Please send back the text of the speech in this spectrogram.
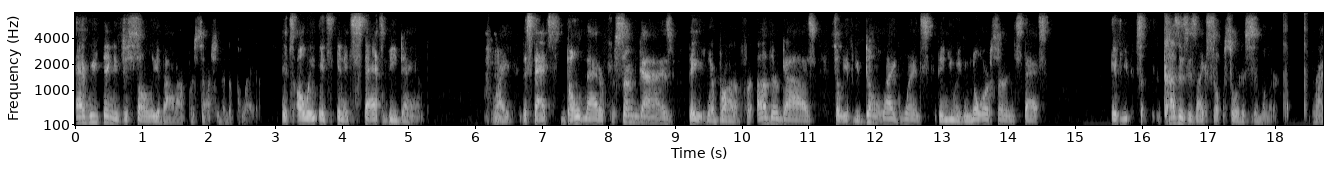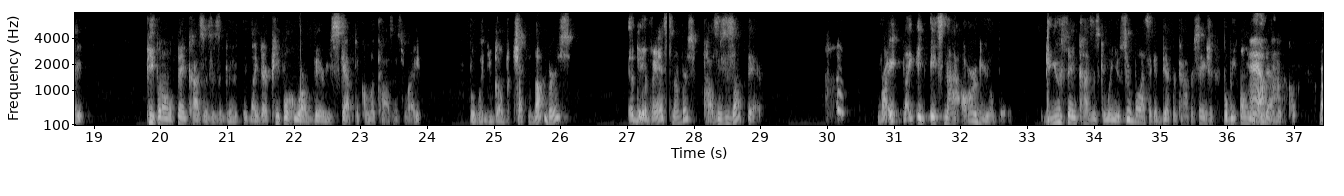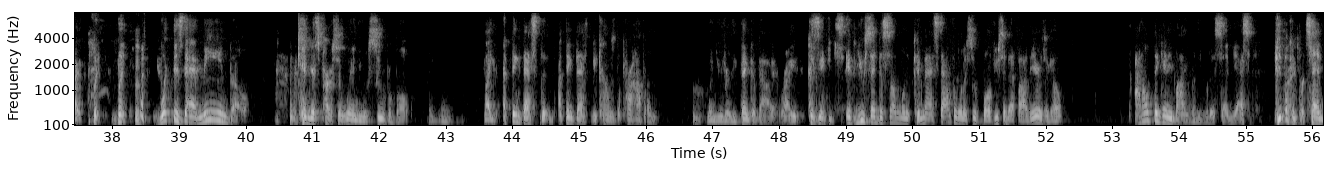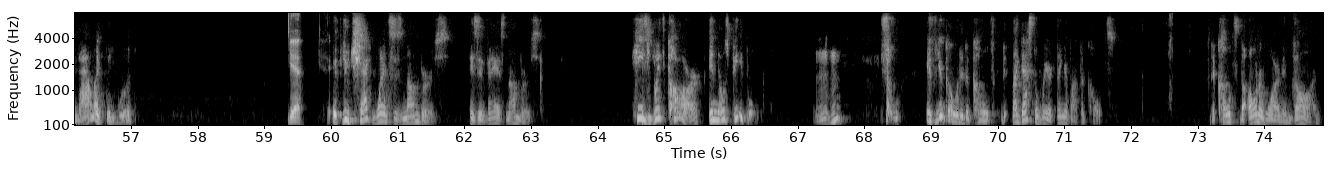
everything is just solely about our perception of the player. It's always it's and its stats be damned. Right? the stats don't matter for some guys. They they're brought up for other guys. So if you don't like Wentz, then you ignore certain stats. If you so Cousins is like so, sort of similar, right? people don't think Cousins is a good thing. like there are people who are very skeptical of Cousins, right? But when you go check the numbers, uh, the advanced numbers, Cousins is up there. Right? Like it, it's not arguable. Do you think Cousins can win you a Super Bowl? That's like a different conversation. But we only Hell do that with right. But but hmm. what does that mean though? Can this person win you a Super Bowl? Mm-hmm. Like I think that's the I think that becomes the problem when you really think about it, right? Because if if you said to someone, "Could Matt Stafford win a Super Bowl?" If you said that five years ago, I don't think anybody really would have said yes. People can pretend now like they would. Yeah. If you check Wentz's numbers, his advanced numbers, he's with Carr in those people. Mm-hmm. So if you go to the Colts, like that's the weird thing about the Colts. The Colts, the owner wanted him gone.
